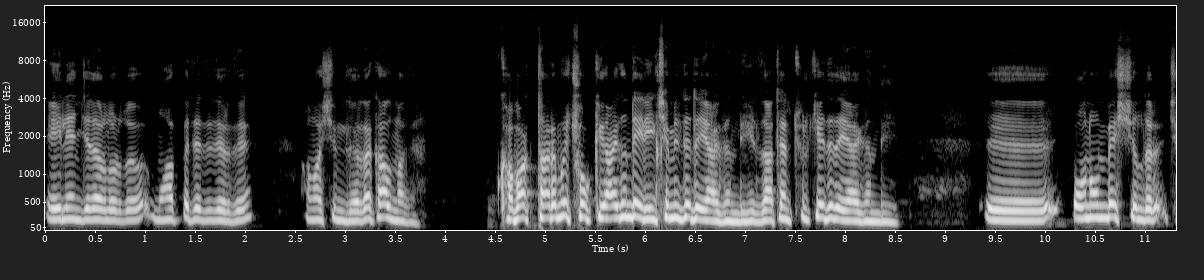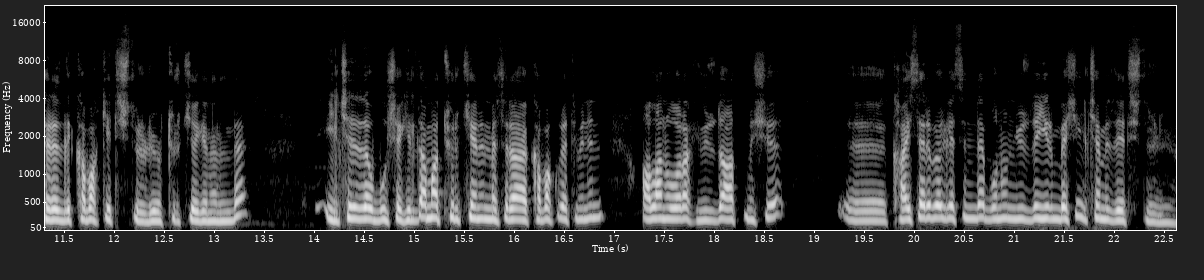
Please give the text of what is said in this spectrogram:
eğlenceler olurdu, muhabbet edilirdi. Ama şimdilerde kalmadı. Kabak tarımı çok yaygın değil, ilçemizde de yaygın değil. Zaten Türkiye'de de yaygın değil. Ee, 10-15 yıldır çerezlik kabak yetiştiriliyor Türkiye genelinde. İlçede de bu şekilde ama Türkiye'nin mesela kabak üretiminin alan olarak %60'ı e, Kayseri bölgesinde bunun %25'i ilçemizde yetiştiriliyor.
